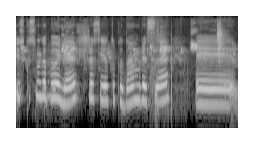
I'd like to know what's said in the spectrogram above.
Üst kısmı da böyle. Şurası yatak odam. Burası ee,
